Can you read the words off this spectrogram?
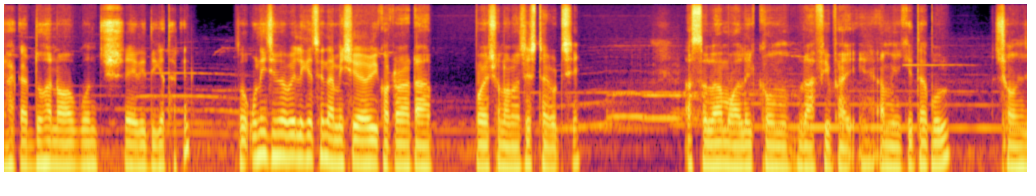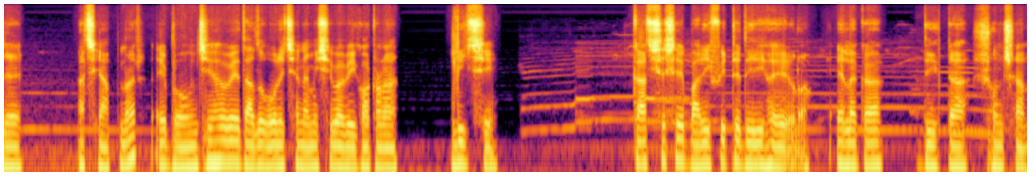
ঢাকার দোহা নবাবগঞ্জের দিকে থাকেন। তো উনি যেভাবে লিখেছেন, আমি সেভাবেই ঘটনাটা পড়ে শোনানোর চেষ্টা করছি। আসসালামু আলাইকুম রাফি ভাই। আমি কিতাবুল, সঙ্গে আছি আপনার। এবং যেভাবে দাদু বলেছেন, আমি সেভাবেই ঘটনা লিখছি। কাজ শেষে বাড়ি ফিরতে দেরি হয়ে গেল। এলাকা দিকটা শুনশান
